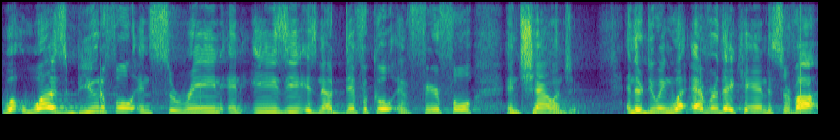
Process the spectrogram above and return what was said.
What was beautiful and serene and easy is now difficult and fearful and challenging. And they're doing whatever they can to survive.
